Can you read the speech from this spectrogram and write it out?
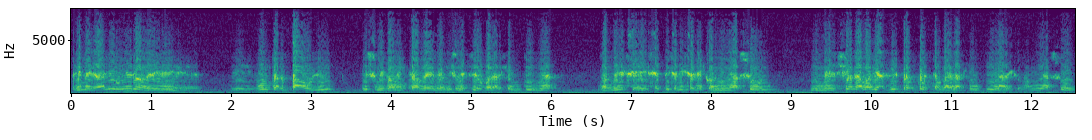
primero, hay un libro de, de Gunther Pauli, que es un economista belga que hizo un estudio para Argentina, donde él se, especializa en economía azul y menciona varias 10 propuestas para la Argentina de economía azul.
